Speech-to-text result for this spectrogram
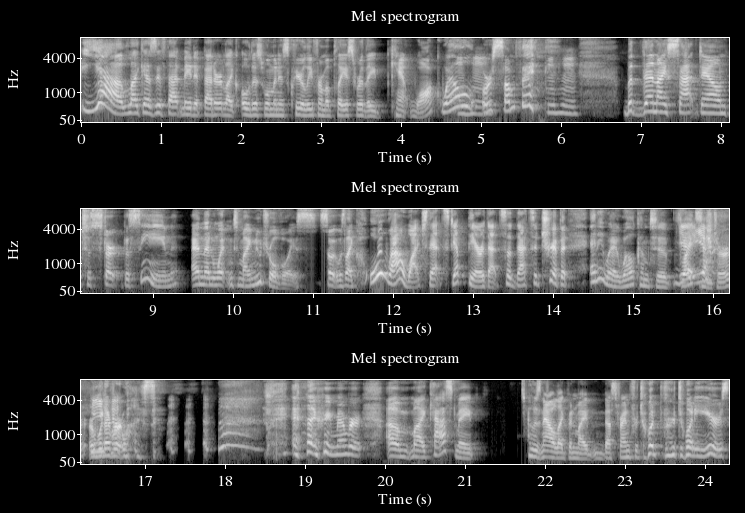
Yeah, like as if that made it better. Like, oh, this woman is clearly from a place where they can't walk well Mhm. or something. hmm But then I sat down to start the scene and then went into my neutral voice. So it was like, oh wow, watch that step there. That's a that's a trip. And anyway, welcome to Flight yeah. Center or whatever Yeah. it was. and I remember um, my castmate, who's now like been my best friend for 20, for 20 years,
